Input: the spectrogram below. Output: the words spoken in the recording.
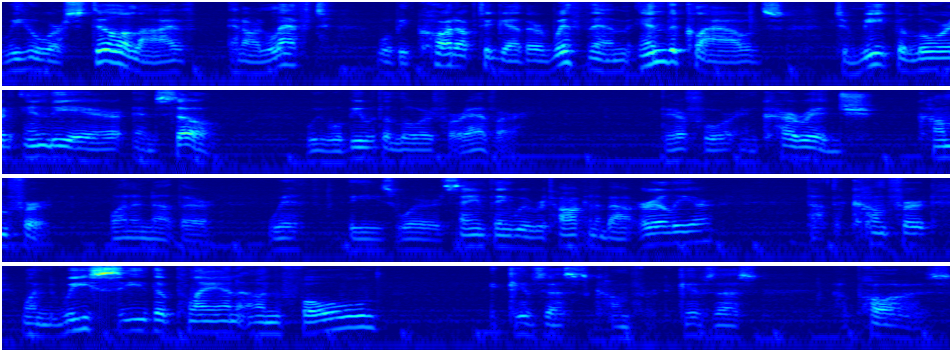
we who are still alive and are left will be caught up together with them in the clouds to meet the Lord in the air, and so we will be with the Lord forever. Therefore, encourage, comfort one another with these words. Same thing we were talking about earlier about the comfort. When we see the plan unfold, it gives us comfort. It gives us a pause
